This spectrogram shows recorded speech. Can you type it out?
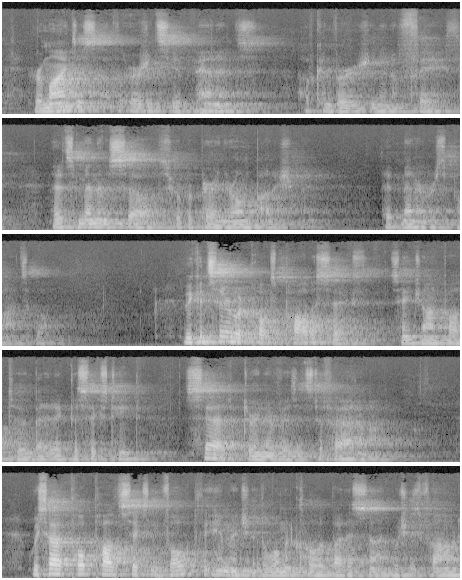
It reminds us of the urgency of penance, of conversion, and of faith, that it's men themselves who are preparing their own punishment, that men are responsible. We consider what Popes Paul VI, St. John Paul II, and Benedict XVI said during their visits to Fatima. We saw that Pope Paul VI invoked the image of the woman clothed by the sun, which is found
